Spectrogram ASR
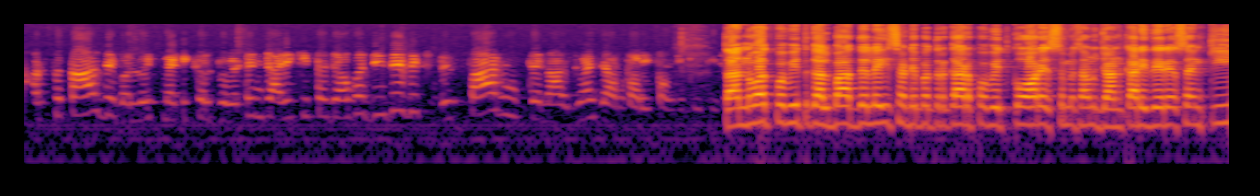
ਹਸਪਤਾਲ ਦੇ ਵੱਲੋਂ ਇੱਕ ਮੈਡੀਕਲ ਬੁਲੇਟਿਨ ਜਾਰੀ ਕੀਤਾ ਜਾਊਗਾ ਜਿਹਦੇ ਵਿੱਚ ਵਿਸਤਾਰ ਰੂਪ ਦੇ ਨਾਲ ਜੋ ਹੈ ਜਾਣਕਾਰੀ ਸਾਂਝੀ ਕੀਤੀ ਜਾਊਗੀ ਧੰਨਵਾਦ ਪਵਿੱਤ ਗੱਲਬਾਤ ਦੇ ਲਈ ਸਾਡੇ ਪੱਤਰਕਾਰ ਪਵਿੱਤ ਕੌਰ ਇਸ ਸਮੇਂ ਸਾਨੂੰ ਜਾਣਕਾਰੀ ਦੇ ਰਹੇ ਸਨ ਕਿ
